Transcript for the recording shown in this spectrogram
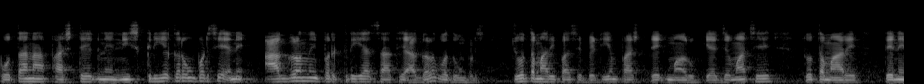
પોતાના ફાસ્ટેગને નિષ્ક્રિય કરવું પડશે અને આગળની પ્રક્રિયા સાથે આગળ વધવું પડશે. જો તમારી પાસે પેટીએમ ફાસ્ટેગમાં રૂપિયા જમા છે, તો તમારે તેને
